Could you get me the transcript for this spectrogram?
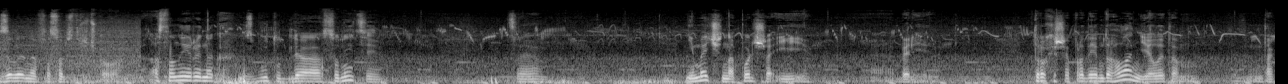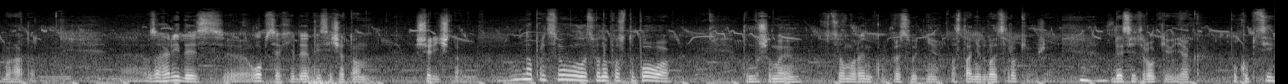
зелена фасоль стручкова. Основний ринок збуту для суниці це Німеччина, Польща і е, Бельгія. Трохи ще продаємо до Голландії, але там не так багато. Взагалі десь е, обсяг іде тисяча тонн щорічно. Напрацьовувалось воно поступово, тому що ми в цьому ринку присутні останні 20 років вже. 10 років як покупці,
